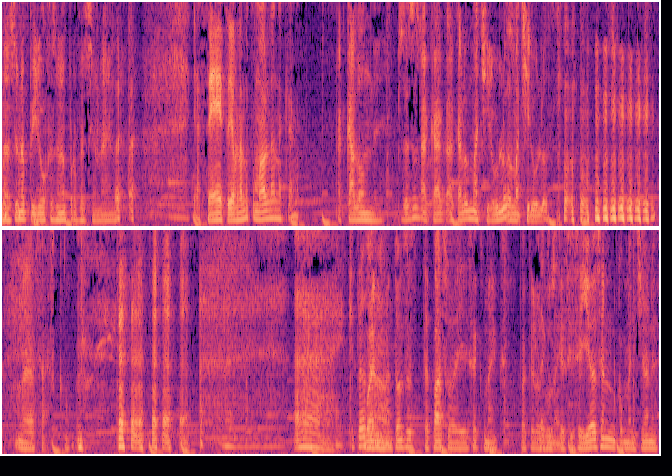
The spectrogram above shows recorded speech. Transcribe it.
No es una piruja, es una profesional. Ya sé, estoy hablando como hablan acá. ¿Acá dónde? Pues eso es Acá, acá los machirulos. los machirulos. Me das asco. Ay, qué pedo. Bueno, entonces te paso ahí Sexmex para que los busques. Si se llevas en convenciones.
